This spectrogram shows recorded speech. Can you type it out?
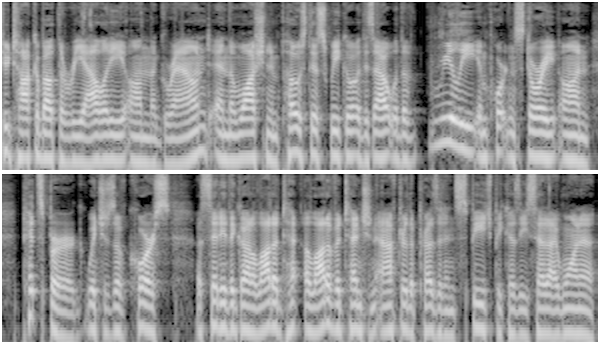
to talk about the reality on the ground. And the Washington Post this week is out with a really important story on Pittsburgh, which is, of course, a city that got a lot of te- a lot of attention after the president's speech because he said, "I want to,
